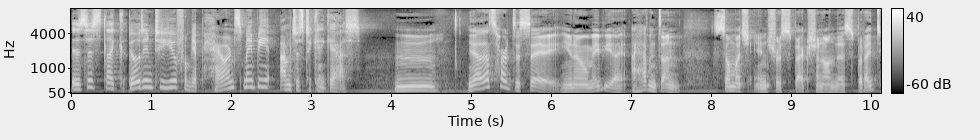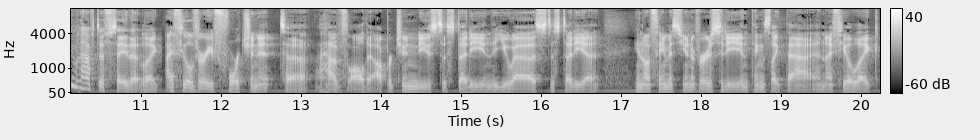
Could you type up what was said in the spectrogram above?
is this like built into you from your parents, maybe? I'm just taking a guess. Mm, yeah, that's hard to say. You know, maybe I, I haven't done so much introspection on this, but I do have to say that like I feel very fortunate to have all the opportunities to study in the US, to study at, you know, a famous university and things like that. And I feel like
